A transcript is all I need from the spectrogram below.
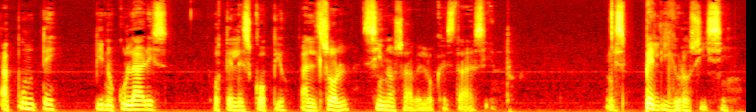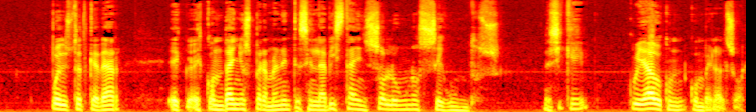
apunte binoculares o telescopio al sol si no sabe lo que está haciendo. Es peligrosísimo. Puede usted quedar eh, eh, con daños permanentes en la vista en solo unos segundos. Así que cuidado con, ver al sol.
